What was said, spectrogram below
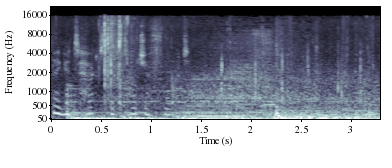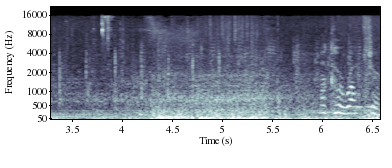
Something attacked the Carja fort? A corruptor.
